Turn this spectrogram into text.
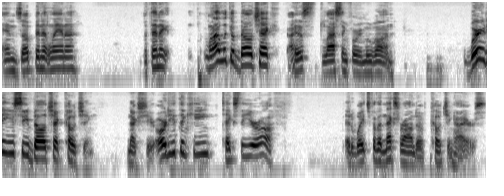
ends up in Atlanta. But then when I look at Belichick, I just last thing before we move on, where do you see Belichick coaching next year? Or do you think he takes the year off and waits for the next round of coaching hires?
